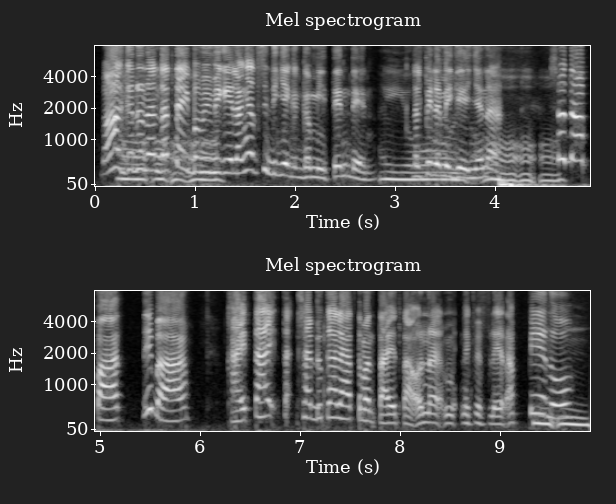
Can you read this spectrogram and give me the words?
Baka ganun Oo, ang dati, oo, ibamimigay lang yan, tapos hindi niya gagamitin din. Ayun. Dahil pinamigay niya na. Oo, oo. So dapat, di ba, kahit tayo, ta- sabi ko nga lahat naman tayo tao na nagpe-flare up, pero Mm-mm.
